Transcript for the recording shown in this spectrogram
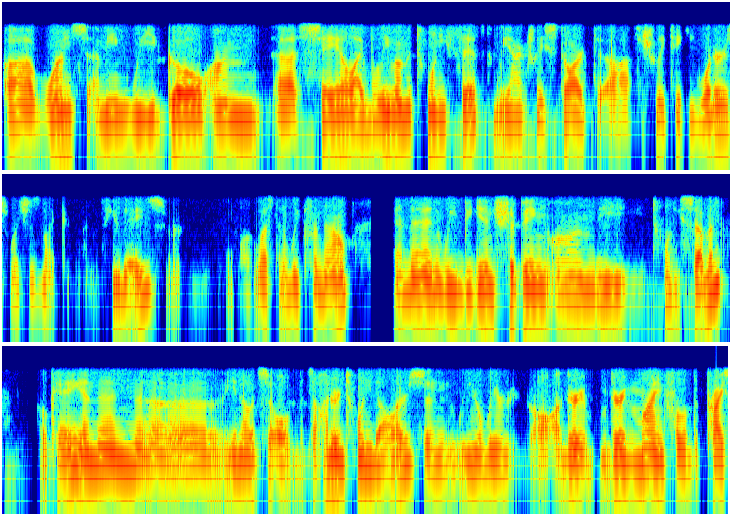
Uh, once, I mean, we go on uh, sale, I believe, on the 25th. We actually start uh, officially taking orders, which is like a few days or less than a week from now. And then we begin shipping on the 27th. Okay, and then uh, you know it's all, it's $120, and you know we're all very very mindful of the price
